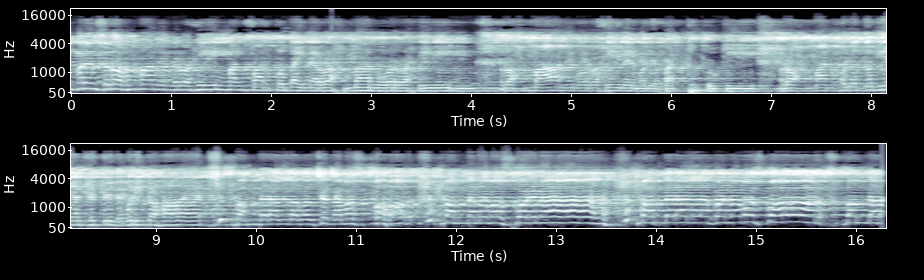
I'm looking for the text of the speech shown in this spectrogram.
difference Rahman and Rahim? মান ফারকু বাইনা রহমান ও রহিম। রহমান এবং রহিমের মধ্যে পার্থক্য কি? রহমান হলো দুনিয়ার ক্ষেত্রে ব্যবহৃত হয়। বান্দার আল্লাহ বলছে, নামাজ পড়। বান্দা নামাজ পড়ে না। বান্দার আল্লাহ নামাজ পড়। বান্দার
